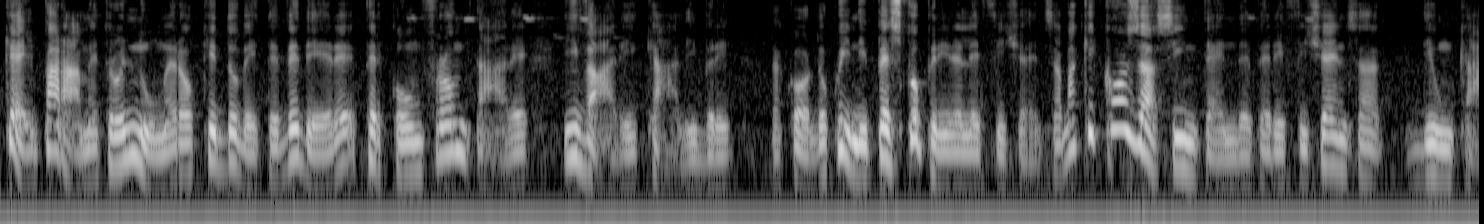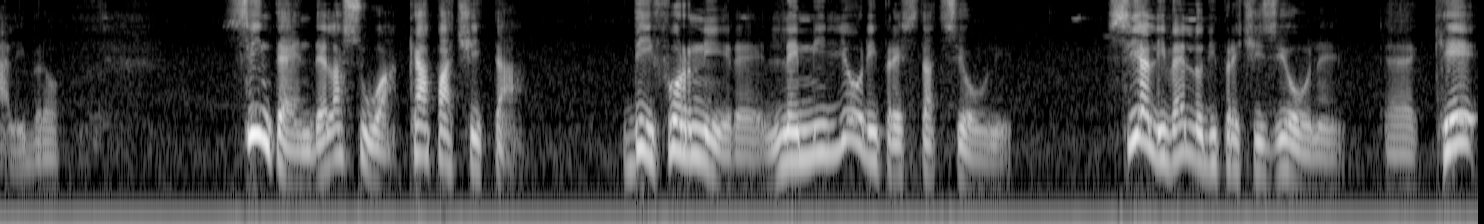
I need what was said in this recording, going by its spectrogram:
che è il parametro, il numero che dovete vedere per confrontare i vari calibri. D'accordo? Quindi per scoprire l'efficienza. Ma che cosa si intende per efficienza di un calibro? Si intende la sua capacità di fornire le migliori prestazioni sia a livello di precisione eh, che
